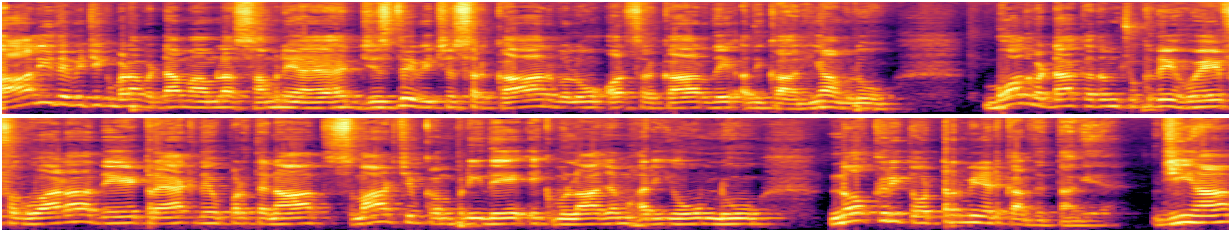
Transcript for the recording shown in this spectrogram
ਹਾਲ ਹੀ ਦੇ ਵਿੱਚ ਇੱਕ ਬੜਾ ਵੱਡਾ ਮਾਮਲਾ ਸਾਹਮਣੇ ਆਇਆ ਹੈ, ਜਿਸ ਦੇ ਵਿੱਚ ਸਰਕਾਰ ਵੱਲੋਂ ਔਰ ਸਰਕਾਰ ਦੇ ਅਧਿਕਾਰੀਆਂ ਵੱਲੋਂ ਬਹੁਤ ਵੱਡਾ ਕਦਮ ਚੁੱਕਦੇ ਹੋਏ ਫਗਵਾੜਾ ਦੇ ਟਰੈਕ ਦੇ ਉੱਪਰ ਤੈਨਾਤ ਸਮਾਰਟ ਚਿਪ ਕੰਪਨੀ ਦੇ ਇੱਕ ਮੁਲਾਜ਼ਮ ਹਰੀਓਮ ਨੂੰ ਨੌਕਰੀ ਤੋਂ ਟਰਮੀਨੇਟ ਕਰ ਦਿੱਤਾ ਗਿਆ ਹੈ। ਜੀ ਹਾਂ,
